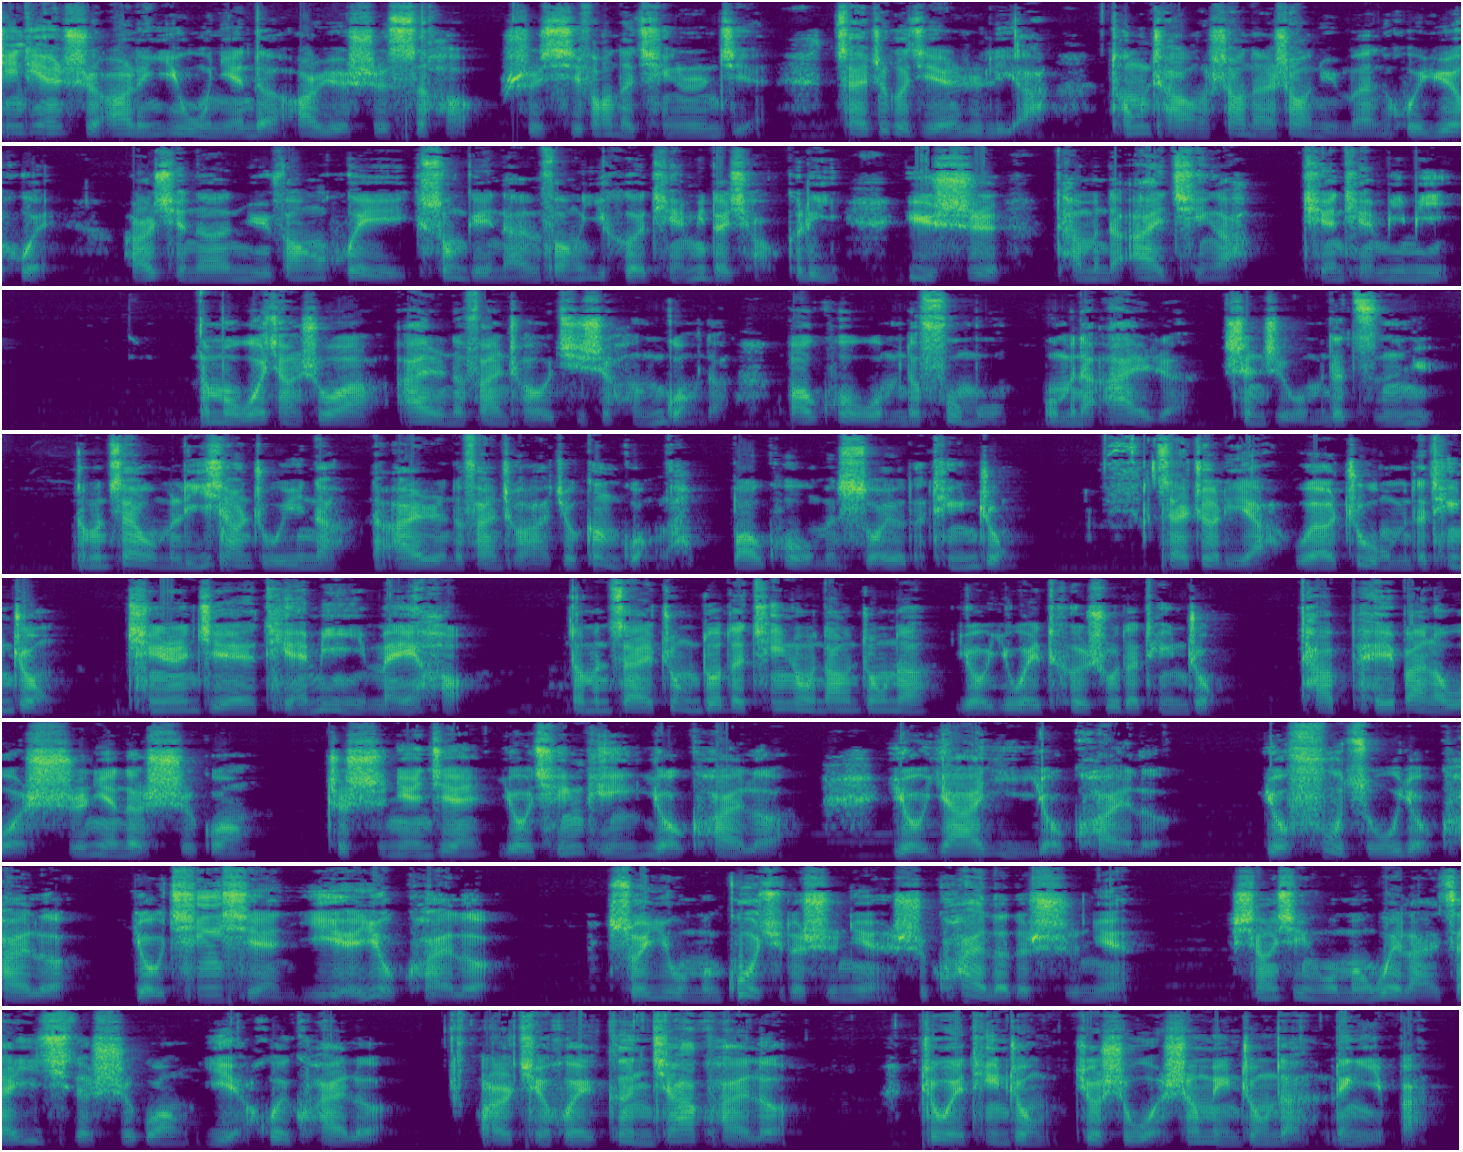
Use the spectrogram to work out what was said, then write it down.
今天是二零一五年的二月十四号，是西方的情人节。在这个节日里啊，通常少男少女们会约会，而且呢，女方会送给男方一盒甜蜜的巧克力，预示他们的爱情啊甜甜蜜蜜。那么我想说啊，爱人的范畴其实很广的，包括我们的父母、我们的爱人，甚至我们的子女。那么在我们理想主义呢，那爱人的范畴啊就更广了，包括我们所有的听众。在这里啊，我要祝我们的听众。情人节甜蜜美好。那么，在众多的听众当中呢，有一位特殊的听众，他陪伴了我十年的时光。这十年间，有清贫，有快乐；有压抑，有快乐；有富足，有快乐；有清闲，也有快乐。所以，我们过去的十年是快乐的十年。相信我们未来在一起的时光也会快乐，而且会更加快乐。这位听众就是我生命中的另一半。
